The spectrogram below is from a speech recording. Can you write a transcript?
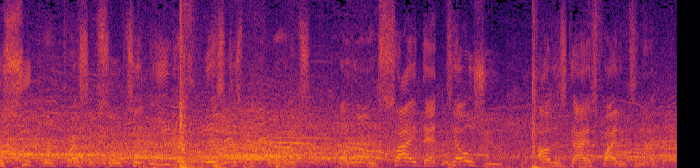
was super impressive. So to even list this performance alongside that tells you how this guy is fighting tonight.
